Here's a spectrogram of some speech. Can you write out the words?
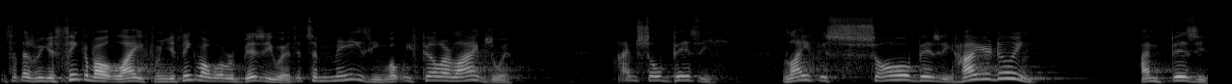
And sometimes when you think about life, when you think about what we're busy with, it's amazing what we fill our lives with. I'm so busy. Life is so busy. How are you doing? I'm busy.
